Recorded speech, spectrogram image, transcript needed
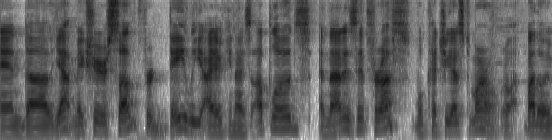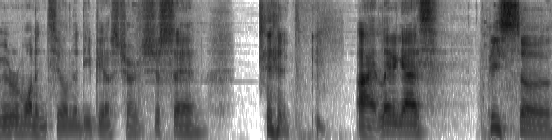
And uh, yeah, make sure you're sub for daily ioki and Heiz uploads. And that is it for us. We'll catch you guys tomorrow. By the way, we were 1 and 2 on the DPS charts. Just saying. All right, later, guys. Peace. Uh...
